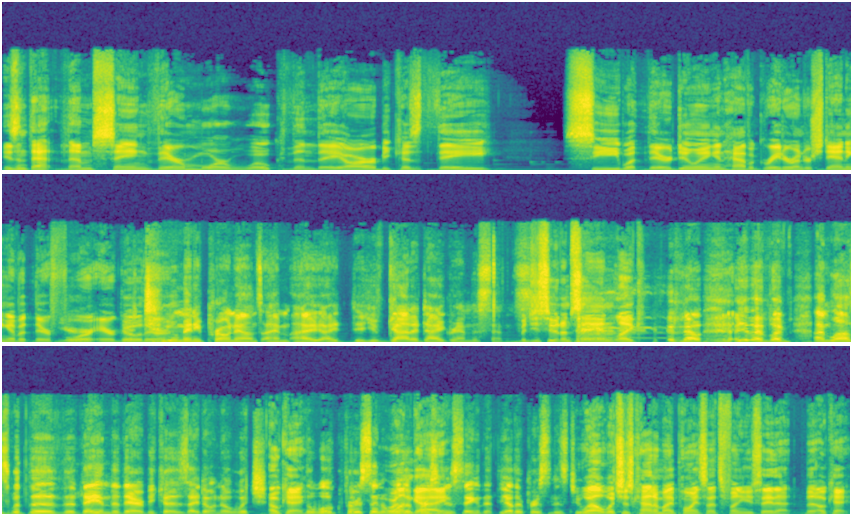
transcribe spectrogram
isn't that them saying they're more woke than they are because they see what they're doing and have a greater understanding of it? Therefore, You're- ergo, there's too many pronouns. I'm I, I you've got to diagram this sentence. But you see what I'm saying? Like, no, I'm, I'm I'm lost with the the they and the there because I don't know which okay. the woke person or One the guy- person who's saying that the other person is too Well, woke. which is kind of my point. So that's funny you say that. But okay,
